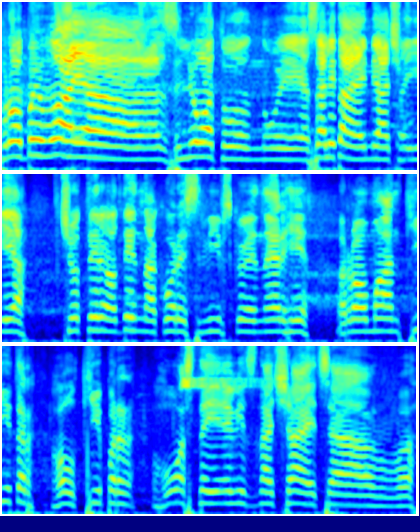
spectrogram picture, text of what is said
пробиває з льоту. Ну і залітає м'яч. Є 4-1 на користь львівської енергії. Роман Кітер, голкіпер гостей, відзначається в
